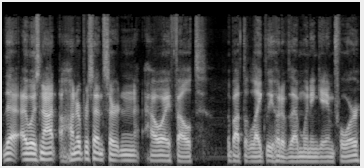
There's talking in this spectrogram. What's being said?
that I was not 100% certain how I felt about the likelihood of them winning game four.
